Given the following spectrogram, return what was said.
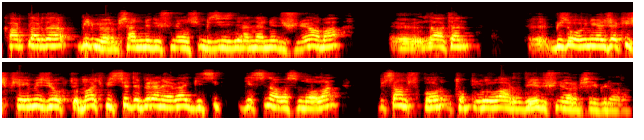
kartlarda bilmiyorum. Sen ne düşünüyorsun? Bizi izleyenler ne düşünüyor ama e, zaten e, biz oynayacak hiçbir şeyimiz yoktu. Maç bitse de bir an evvel gitsin, gitsin havasında olan bir Samspor topluluğu vardı diye düşünüyorum sevgili Orhan.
